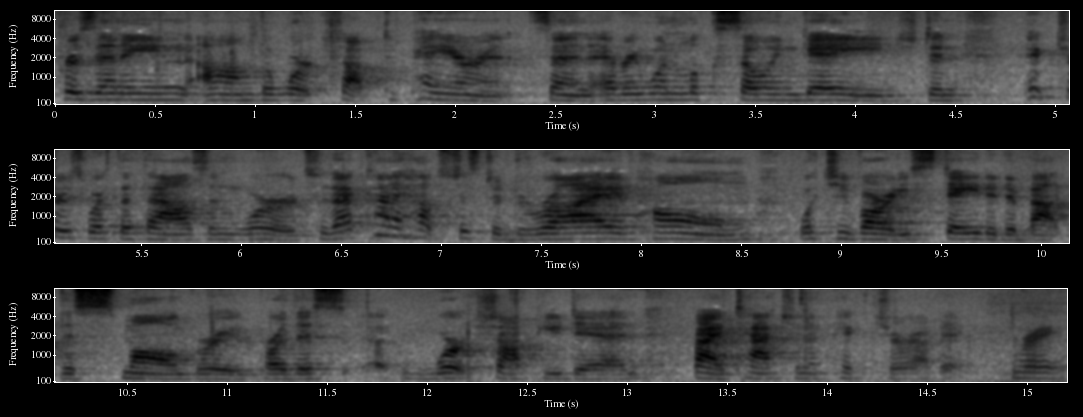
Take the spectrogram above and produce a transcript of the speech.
presenting um, the workshop to parents, and everyone looks so engaged. And picture's worth a thousand words. So that kind of helps just to drive home what you've already stated about this small group or this uh, workshop you did by attaching a picture of it. Right.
